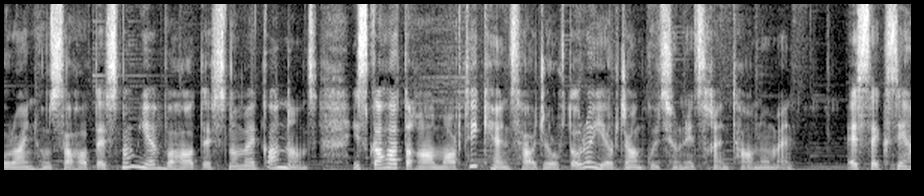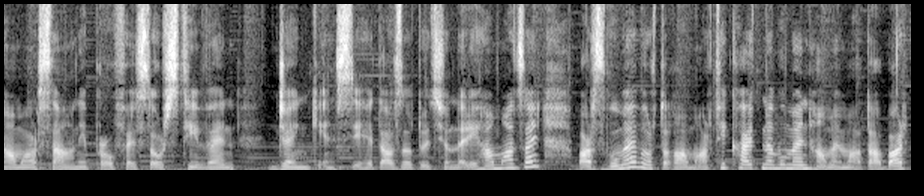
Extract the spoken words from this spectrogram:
որ այն հուսահատեցնում եւ վհատեցնում է կանանց, իսկ հա տղամարդիկ հենց հաջորդ օրը երջանկությունից խենթանում են։ Էսեքսի համալսարանի պրոֆեսոր Սթիվեն Ջենկինսի հետազոտությունների համաձայն ողջվում է, որ տղամարդիկ հայտնվում են համեմատաբար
